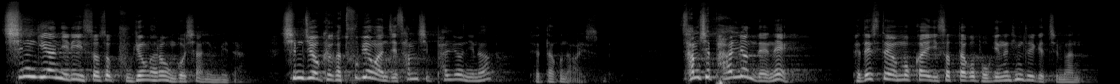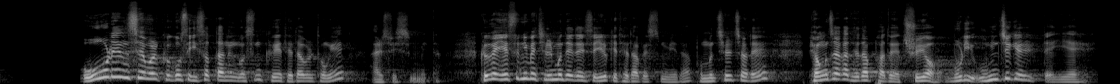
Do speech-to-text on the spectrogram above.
신기한 일이 있어서 구경하러 온 것이 아닙니다. 심지어 그가 투병한 지 38년이나 됐다고 나와 있습니다. 38년 내내 베데스다 연못가에 있었다고 보기는 힘들겠지만 오랜 세월 그곳에 있었다는 것은 그의 대답을 통해 알 수 있습니다. 그가 예수님의 질문에 대해서 이렇게 대답했습니다. 본문 7절에 병자가 대답하되 주여 물이 움직일 때에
